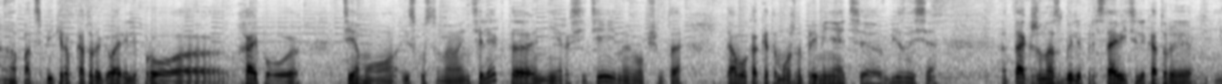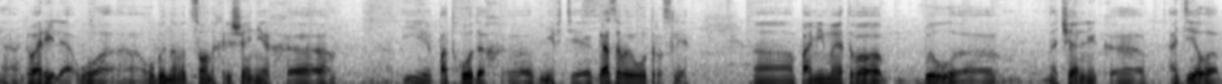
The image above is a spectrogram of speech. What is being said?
э, под спикеров, которые говорили про э, хайповую тему искусственного интеллекта, нейросетей, ну и, в общем-то, того, как это можно применять в бизнесе. Также у нас были представители, которые э, говорили о, э, об инновационных решениях э, и подходах в нефтегазовой отрасли. Помимо этого был начальник отдела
